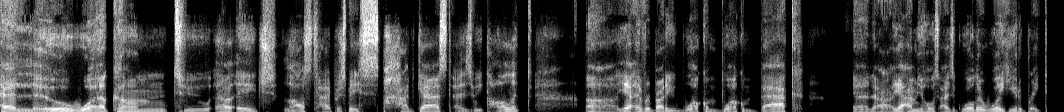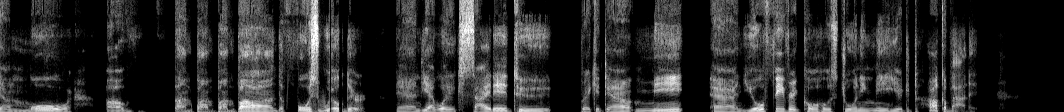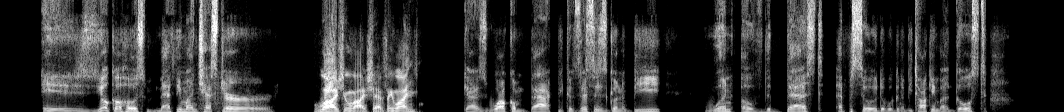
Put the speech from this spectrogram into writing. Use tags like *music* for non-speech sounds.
Hello, welcome to LH Lost Hyperspace Podcast, as we call it. Uh, yeah, everybody, welcome, welcome back. And uh, yeah, I'm your host Isaac Wilder. We're here to break down more of bum bum bum bum the Force Wielder, and yeah, we're excited to break it down. Me and your favorite co-host joining me here to talk about it is your co-host Matthew Manchester. Watch, watch, everyone. Guys, welcome back because this is gonna be one of the best episode that we're gonna be talking about Ghost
